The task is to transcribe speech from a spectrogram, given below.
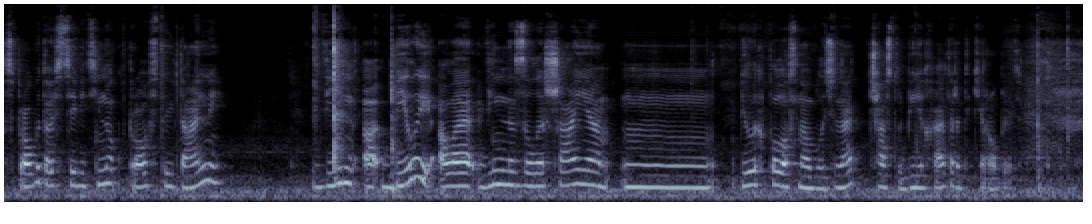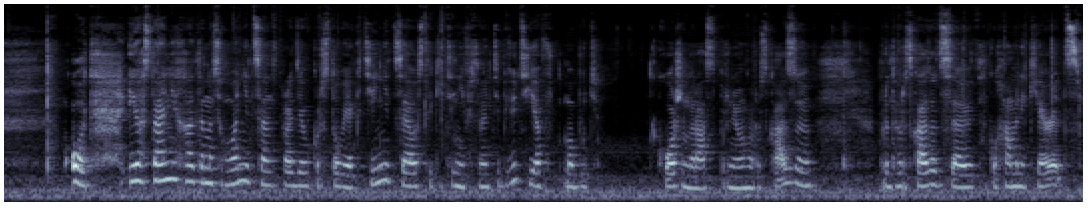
спробуйте ось цей відтінок просто ідеальний. Він а, білий, але він не залишає м, білих полос на обличчі. Знаєте, часто білі хайлайтери такі роблять. От, і останній хайлайтер на сьогодні це насправді я використовую як тіні. Це ось такі тіні Fenty Beauty. Я, мабуть, кожен раз про нього розказую. Про це від How Many Carrots.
